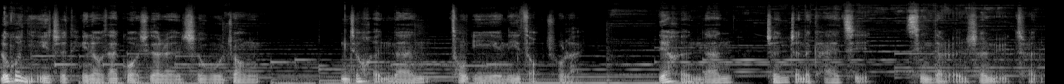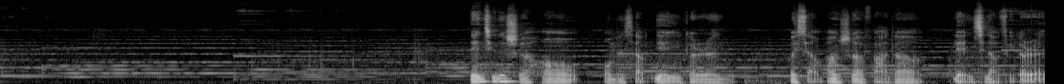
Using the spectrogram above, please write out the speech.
如果你一直停留在过去的人事物中，你就很难从阴影里走出来，也很难真正的开启新的人生旅程。年轻的时候，我们想念一个人，会想方设法的联系到这个人，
